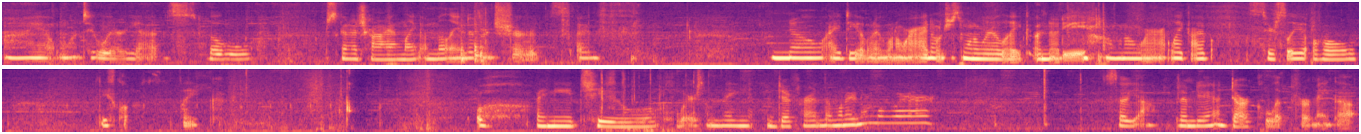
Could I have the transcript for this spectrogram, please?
I want to wear yet. So I'm just going to try on like a million different shirts. I've no idea what I want to wear. I don't just want to wear like a nutty. I want to wear like I've seriously all these clothes. Like oh, I need to wear something different than what I normally wear. So yeah, but I'm doing a dark lip for makeup.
